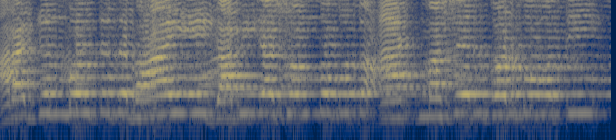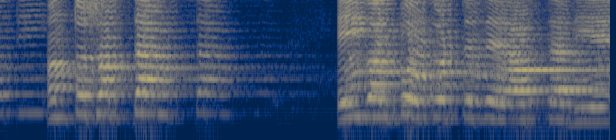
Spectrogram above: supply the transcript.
আর একজন বলতেছে, ভাই, এই গাভীটা সম্ভবত আট মাসের গর্ভবতী, অন্তঃসত্ত্বা। এই গল্প করতেছে রাস্তা দিয়ে।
